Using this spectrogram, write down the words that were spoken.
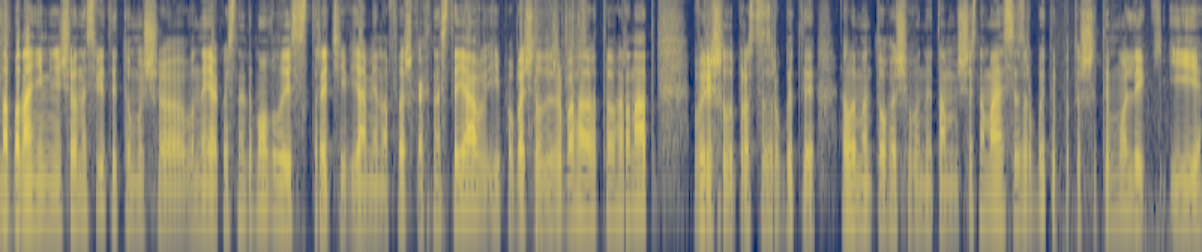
на банані їм нічого не світить, тому що вони якось не домовились, третій в ямі на флешках не стояв і побачили дуже багато гранат. Вирішили просто зробити елемент того, що вони там щось намагаються зробити, потушити молік. І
